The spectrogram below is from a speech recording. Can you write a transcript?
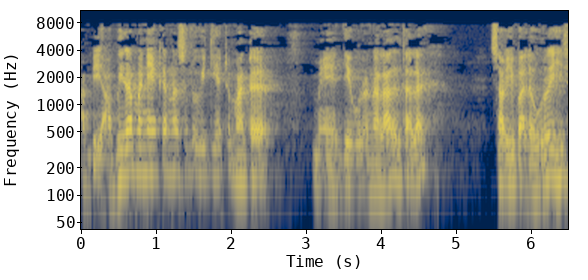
අපි අභිරමණය කරන සුළු විදිහට මට මේ දෙවුර නලල්තල සවි බල උරහිස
